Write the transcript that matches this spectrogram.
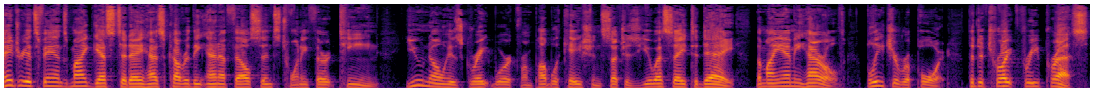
Patriots fans, my guest today has covered the NFL since 2013. You know his great work from publications such as USA Today, the Miami Herald, Bleacher Report, the Detroit Free Press,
